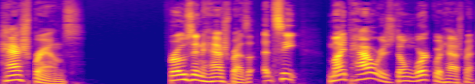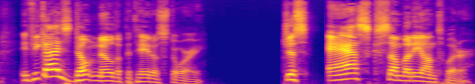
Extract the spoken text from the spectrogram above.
hash browns, frozen hash browns. Uh, see, my powers don't work with hash browns. If you guys don't know the potato story, just ask somebody on Twitter.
